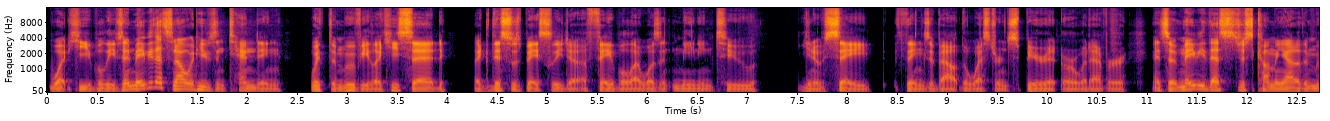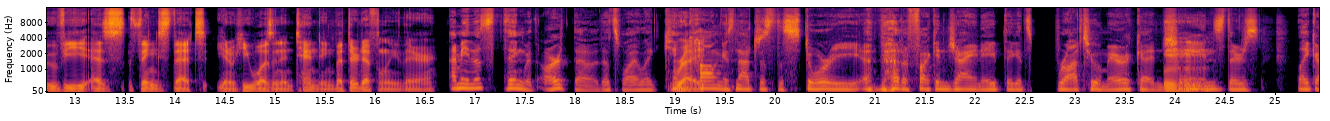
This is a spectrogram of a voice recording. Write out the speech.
what he believes, and maybe that's not what he was intending with the movie. Like he said, like this was basically a fable. I wasn't meaning to, you know, say things about the Western spirit or whatever. And so maybe that's just coming out of the movie as things that, you know, he wasn't intending, but they're definitely there. I mean, that's the thing with art, though. That's why, like, King Right. Kong is not just the story about a fucking giant ape that gets brought to America in Mhm. chains. There's like a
